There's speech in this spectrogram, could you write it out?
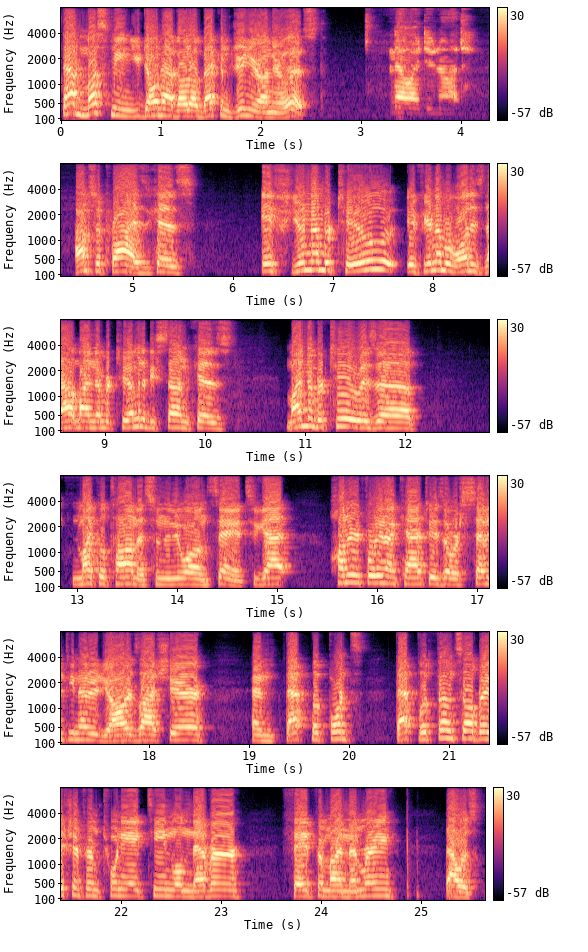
that must mean you don't have Odell Beckham Jr. on your list. No, I do not. I'm surprised because if your number two, if your number one is not my number two, I'm going to be stunned because my number two is uh, Michael Thomas from the New Orleans Saints. He got 149 catches, over 1,700 yards last year, and that flip phone, that flip phone celebration from 2018 will never fade from my memory. That was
